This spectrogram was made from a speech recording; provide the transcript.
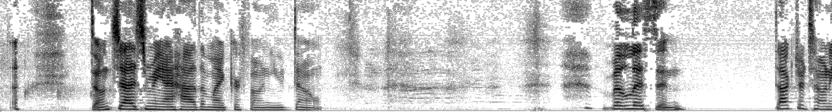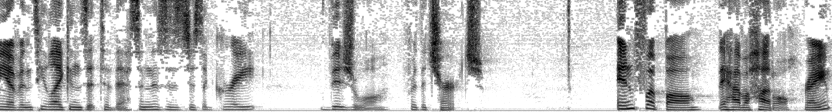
don't judge me. I have the microphone. You don't. but listen, Dr. Tony Evans, he likens it to this, and this is just a great visual for the church. In football, they have a huddle, right?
